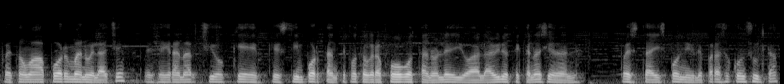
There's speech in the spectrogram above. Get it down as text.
fue tomada por Manuel H., ese gran archivo que, que este importante fotógrafo bogotano le dio a la Biblioteca Nacional, pues está disponible para su consulta.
